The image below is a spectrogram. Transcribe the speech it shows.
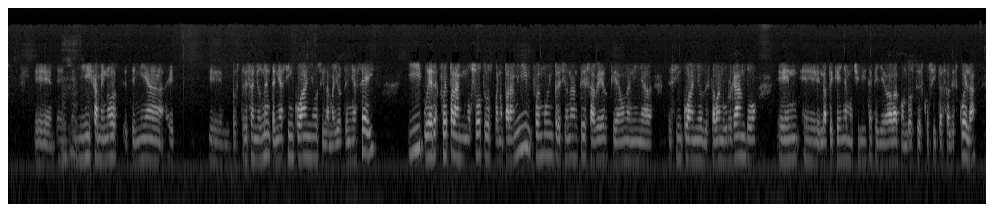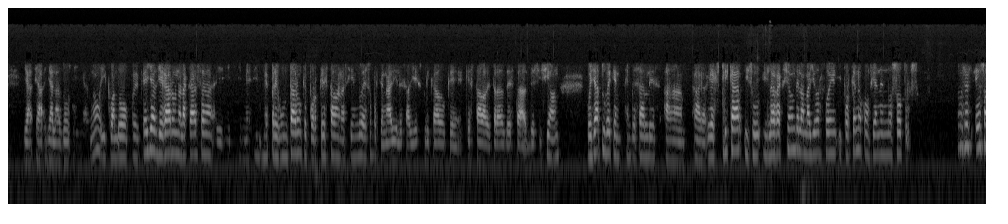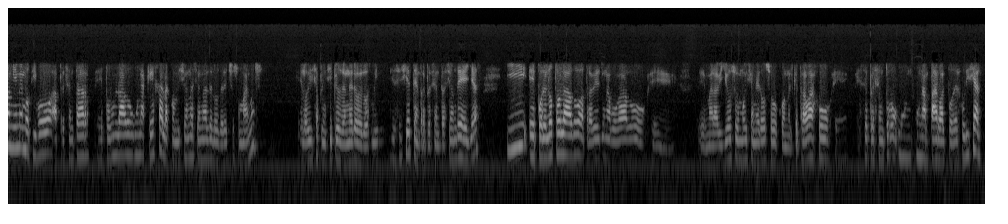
Eh, eh, Mi hija menor eh, tenía eh, pues tres años menos, tenía cinco años y la mayor tenía seis. Y fue, para nosotros, bueno, para mí fue muy impresionante saber que a una niña de cinco años le estaban hurgando en eh, la pequeña mochilita que llevaba con dos, tres cositas a la escuela y a, las dos niñas, ¿no? Y cuando eh, ellas llegaron a la casa y, me, me preguntaron que por qué estaban haciendo eso, porque nadie les había explicado que estaba detrás de esta decisión, pues ya tuve que em- empezarles a, explicar y, su, y la reacción de la mayor fue, ¿y por qué no confían en nosotros? Entonces, eso a mí me motivó a presentar, eh, por un lado, una queja a la Comisión Nacional de los Derechos Humanos, que lo hice a principios de enero de 2017 en representación de ellas, y eh, por el otro lado, a través de un abogado eh, eh, maravilloso y muy generoso con el que trabajo, eh, se presentó un amparo al Poder Judicial,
